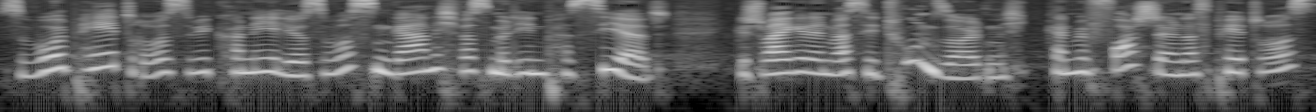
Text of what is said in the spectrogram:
Sowohl Petrus wie Cornelius wussten gar nicht, was mit ihnen passiert, geschweige denn, was sie tun sollten. Ich kann mir vorstellen, dass Petrus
